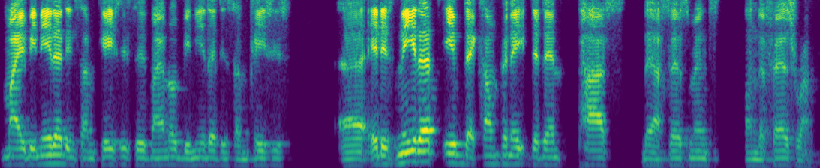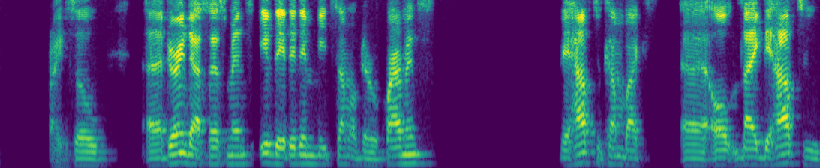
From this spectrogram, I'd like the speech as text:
might be needed in some cases, it might not be needed in some cases. Uh, it is needed if the company didn't pass the assessment on the first run, right? So uh, during the assessment, if they didn't meet some of the requirements, they have to come back uh, or like they have to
